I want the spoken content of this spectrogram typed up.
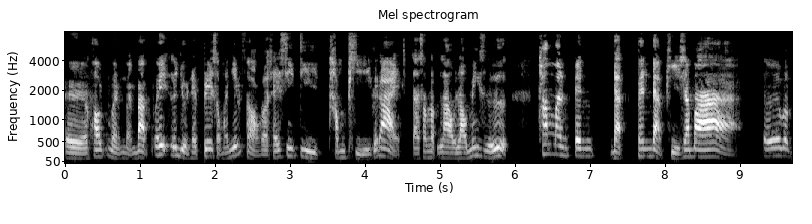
เออเพราะเหมือนเหมือนแบบเอ้ยเราอยู่ในปี 2022 เราใช้ซีจีทำผีก็ได้ แต่สำหรับเราเราไม่ซื้อ ถ้ามันเป็นแบบเป็นแบบผีชบา เออแบบ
